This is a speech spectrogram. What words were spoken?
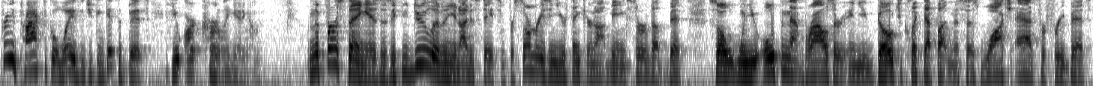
pretty practical ways that you can get the bits if you aren't currently getting them. And the first thing is, is if you do live in the United States and for some reason you think you're not being served up bit, so when you open that browser and you go to click that button that says watch ad for free bits,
